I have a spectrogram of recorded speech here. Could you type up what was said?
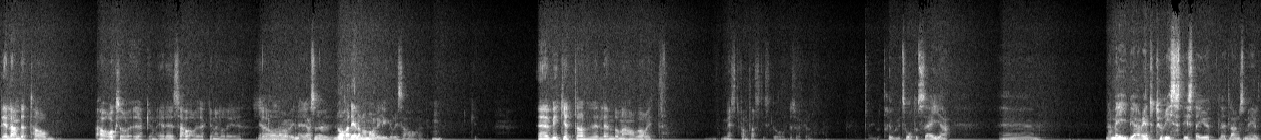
det landet har, har också öken. Är det Saharaöken eller det är söder? Ja, alltså, norra delen av Mali ligger i Sahara. Eh, vilket av länderna har varit mest fantastiskt att besöka? Det är otroligt svårt att säga. Eh, Namibia rent turistiskt är ju ett, ett land som är helt,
